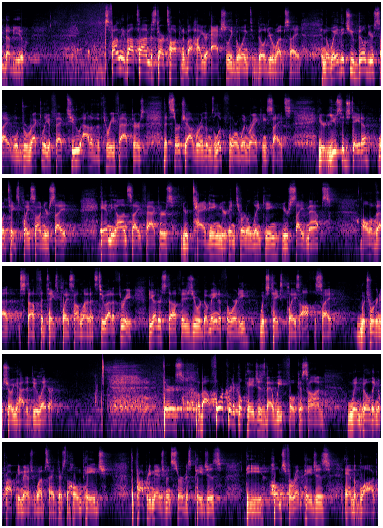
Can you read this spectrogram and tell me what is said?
BMW. It's finally about time to start talking about how you're actually going to build your website. And the way that you build your site will directly affect two out of the three factors that search algorithms look for when ranking sites. Your usage data, what takes place on your site, and the on-site factors, your tagging, your internal linking, your site maps, all of that stuff that takes place online. That's two out of three. The other stuff is your domain authority, which takes place off the site, which we're going to show you how to do later. There's about four critical pages that we focus on when building a property management website. There's the home page, the property management service pages, the homes for rent pages, and the blog.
